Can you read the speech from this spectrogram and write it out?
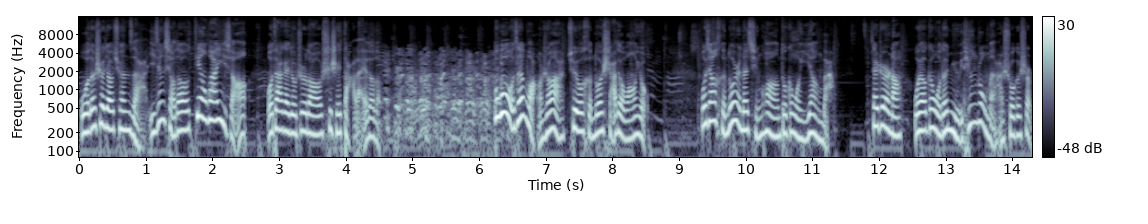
我的社交圈子啊，已经小到电话一响，我大概就知道是谁打来的了。不过我在网上啊，却有很多傻屌网友。我想很多人的情况都跟我一样吧。在这儿呢，我要跟我的女听众们啊说个事儿，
